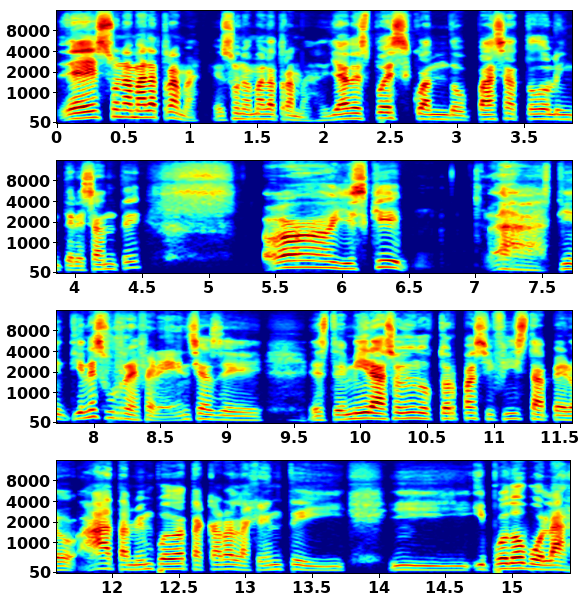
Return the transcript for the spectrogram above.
Es una mala trama, es una mala trama. Ya después, cuando pasa todo lo interesante, ay, es que Ah, tie tiene sus referencias de, este, mira, soy un doctor pacifista, pero, ah, también puedo atacar a la gente y y y puedo volar,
